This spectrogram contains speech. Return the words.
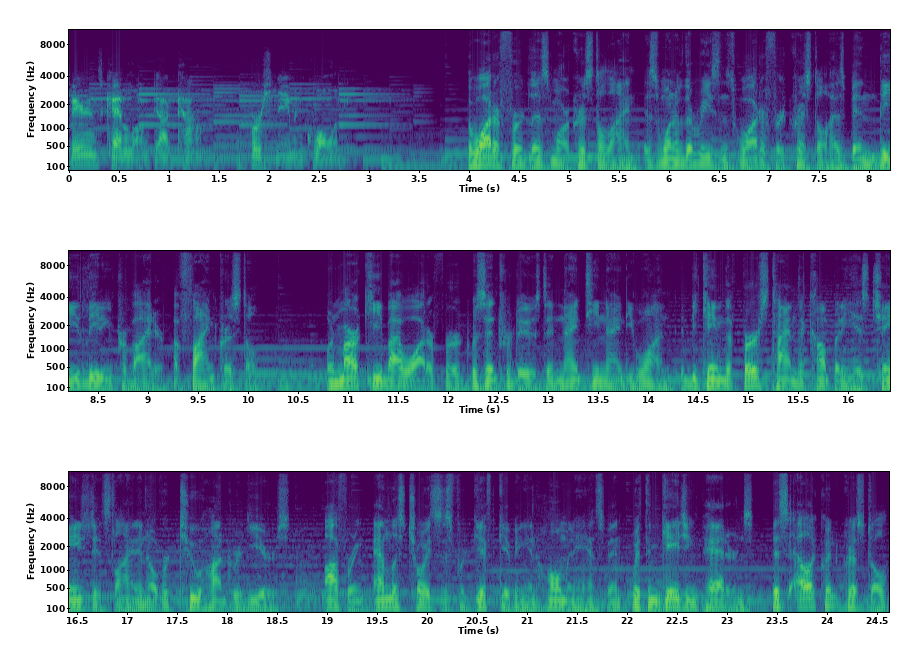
barronscatalog.com, the first name in quality. The Waterford Lismore crystal line is one of the reasons Waterford Crystal has been the leading provider of fine crystal. When Marquis by Waterford was introduced in 1991, it became the first time the company has changed its line in over 200 years. Offering endless choices for gift giving and home enhancement with engaging patterns, this eloquent crystal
